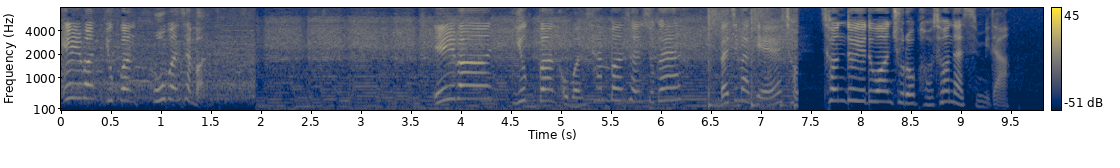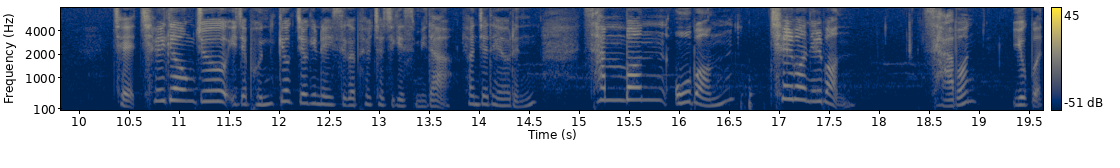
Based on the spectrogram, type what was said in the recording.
1번, 6번, 5번, 3번. 1번, 6번, 5번, 3번 선수가 마지막에 저- 선두 유도원 주로 벗어났습니다. 제 7경주 이제 본격적인 레이스가 펼쳐지겠습니다. 현재 대열은 3번, 5번, 7번, 1번, 4번, 6번,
